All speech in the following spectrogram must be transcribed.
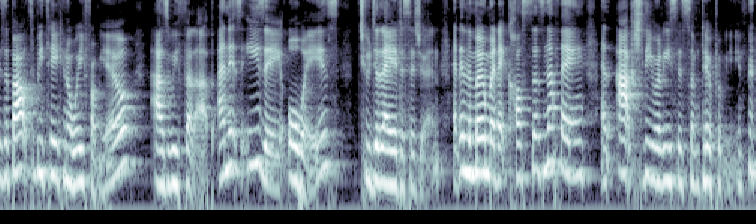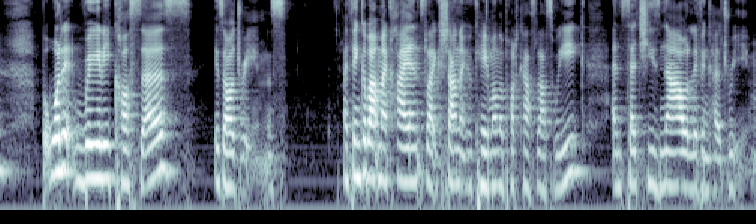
is about to be taken away from you as we fill up. And it's easy always to delay a decision. And in the moment, it costs us nothing and actually releases some dopamine. but what it really costs us is our dreams. I think about my clients like Shanna, who came on the podcast last week and said she's now living her dream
